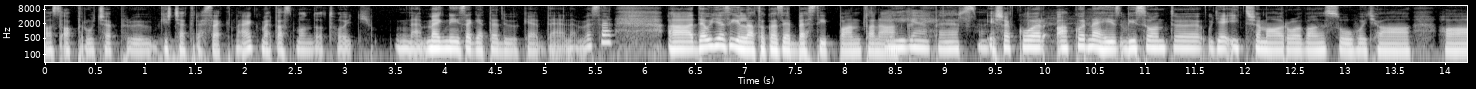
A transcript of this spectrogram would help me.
az apró cseprő kis csetreszeknek, mert azt mondod, hogy nem, megnézegeted őket, de nem veszel. De ugye az illatok azért beszippantanak. Igen, persze. És akkor, akkor nehéz, viszont ugye itt sem arról van szó, hogyha ha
